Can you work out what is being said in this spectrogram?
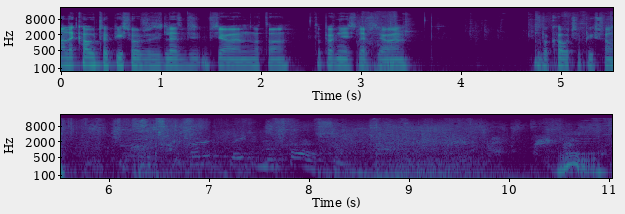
Ale coache piszą, że źle wzi- wziąłem, no to, to pewnie źle wziąłem. Bo coache piszą. Uuu.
